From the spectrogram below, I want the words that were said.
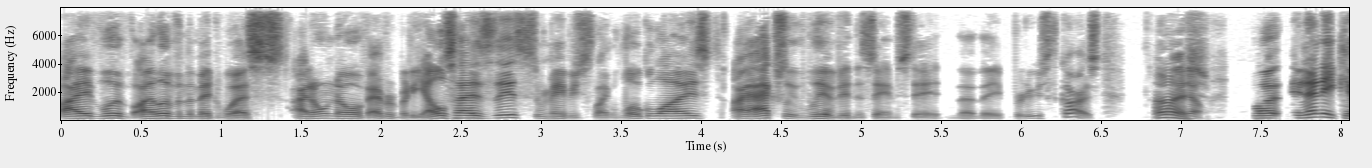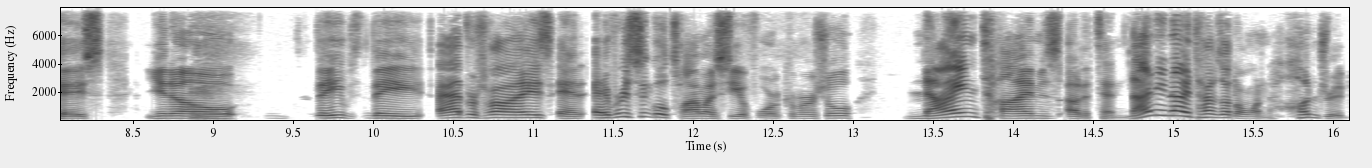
I live I live in the Midwest. I don't know if everybody else has this or maybe it's like localized. I actually live in the same state that they produce the cars. oh, I nice. Know. But in any case, you know, they they advertise and every single time I see a Ford commercial, 9 times out of 10, 99 times out of 100,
